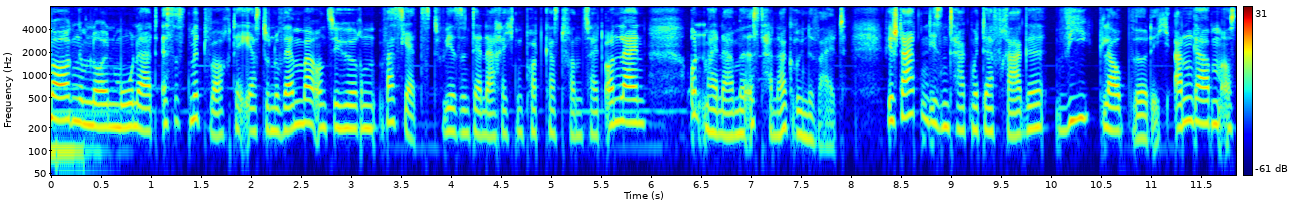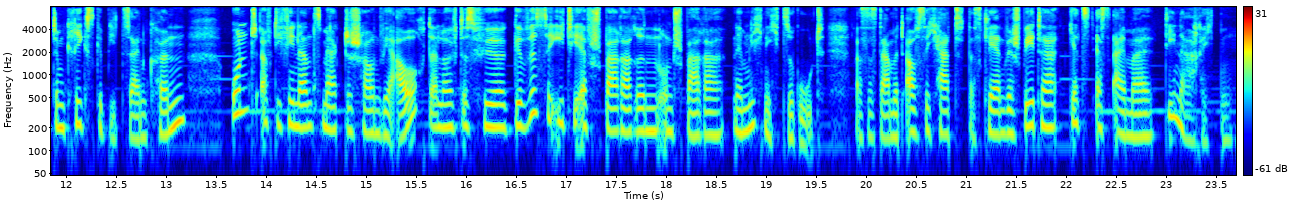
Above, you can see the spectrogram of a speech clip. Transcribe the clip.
Morgen im neuen Monat. Es ist Mittwoch, der 1. November und Sie hören Was jetzt? Wir sind der Nachrichtenpodcast von Zeit Online und mein Name ist Hanna Grünewald. Wir starten diesen Tag mit der Frage, wie glaubwürdig Angaben aus dem Kriegsgebiet sein können und auf die Finanzmärkte schauen wir auch. Da läuft es für gewisse ETF-Sparerinnen und Sparer nämlich nicht so gut. Was es damit auf sich hat, das klären wir später. Jetzt erst einmal die Nachrichten.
